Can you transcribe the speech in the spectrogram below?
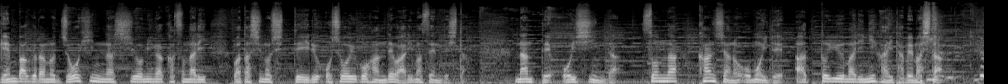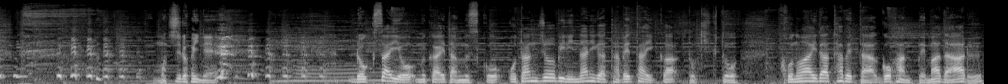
現場蔵の上品な塩味が重なり私の知っているお醤油ご飯ではありませんでした。なんて美味しいんだ。そんな感謝の思いであっという間に2杯食べました。面白いね。6歳を迎えた息子お誕生日に何が食べたいかと聞くとこの間食べたご飯ってまだある？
